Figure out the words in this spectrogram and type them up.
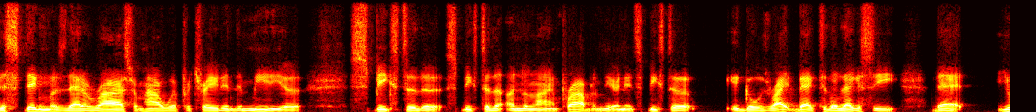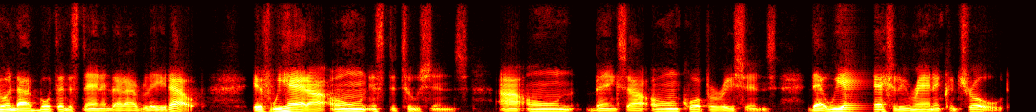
the stigmas that arise from how we're portrayed in the media speaks to the speaks to the underlying problem here. And it speaks to it goes right back to the legacy that you and I both understand and that I've laid out. If we had our own institutions our own banks our own corporations that we actually ran and controlled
